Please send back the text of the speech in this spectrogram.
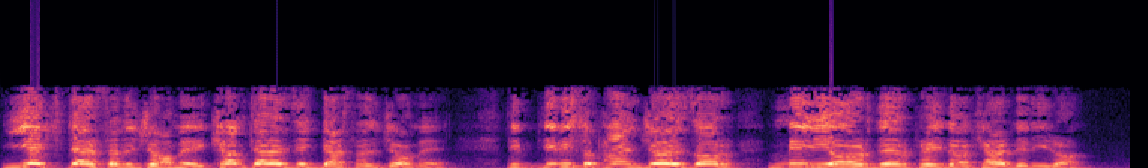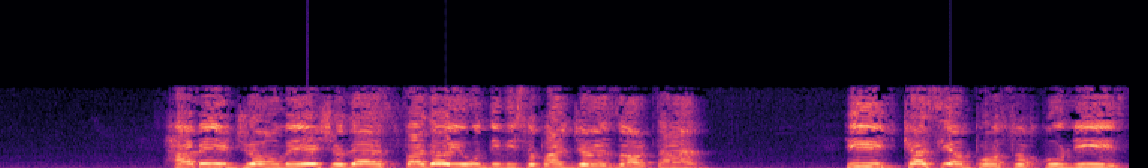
یک درصد جامعه کمتر از یک درصد جامعه. دویست و پنجاه هزار میلیاردر پیدا کرده ایران. همه جامعه شده است فدای اون دویست و پنجاه هزار تن. هیچ کسی هم پاسخگو نیست.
